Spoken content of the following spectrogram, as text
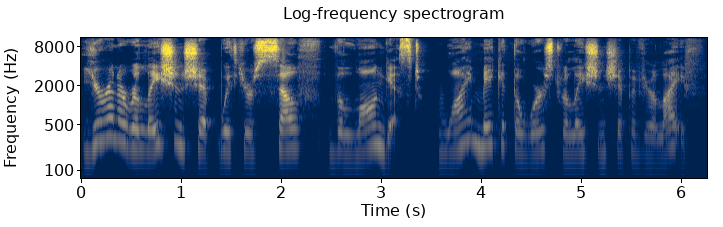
You're in a relationship with yourself the longest. Why make it the worst relationship of your life?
